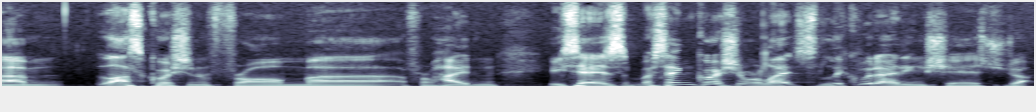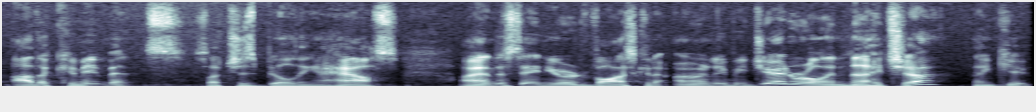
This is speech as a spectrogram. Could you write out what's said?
Um, last question from uh, from Hayden. He says, "My second question relates to liquidating shares due to other commitments, such as building a house. I understand your advice can only be general in nature. Thank you,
